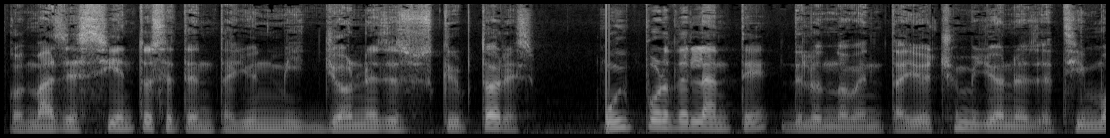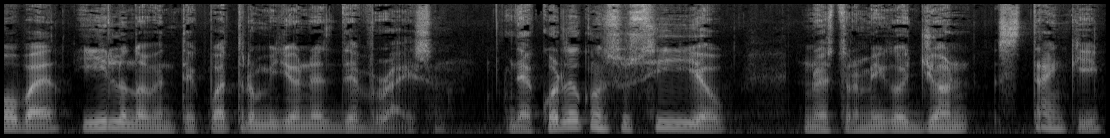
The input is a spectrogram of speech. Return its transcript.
con más de 171 millones de suscriptores, muy por delante de los 98 millones de T-Mobile y los 94 millones de Verizon. De acuerdo con su CEO, nuestro amigo John Stanky,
